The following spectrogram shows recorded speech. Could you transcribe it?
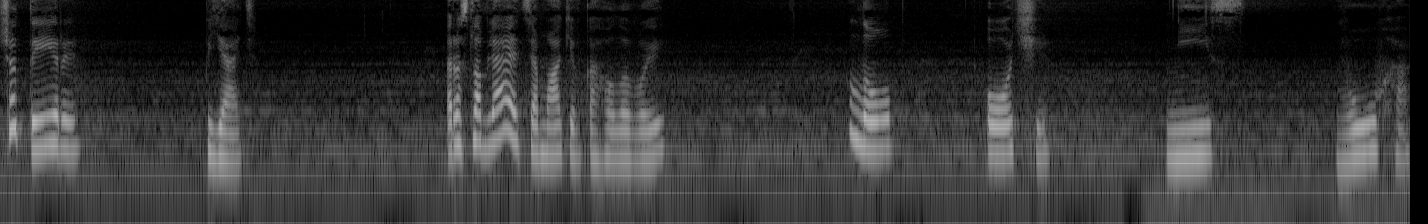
чотири, п'ять розслабляється маківка голови, лоб, очі, ніс, вуха.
